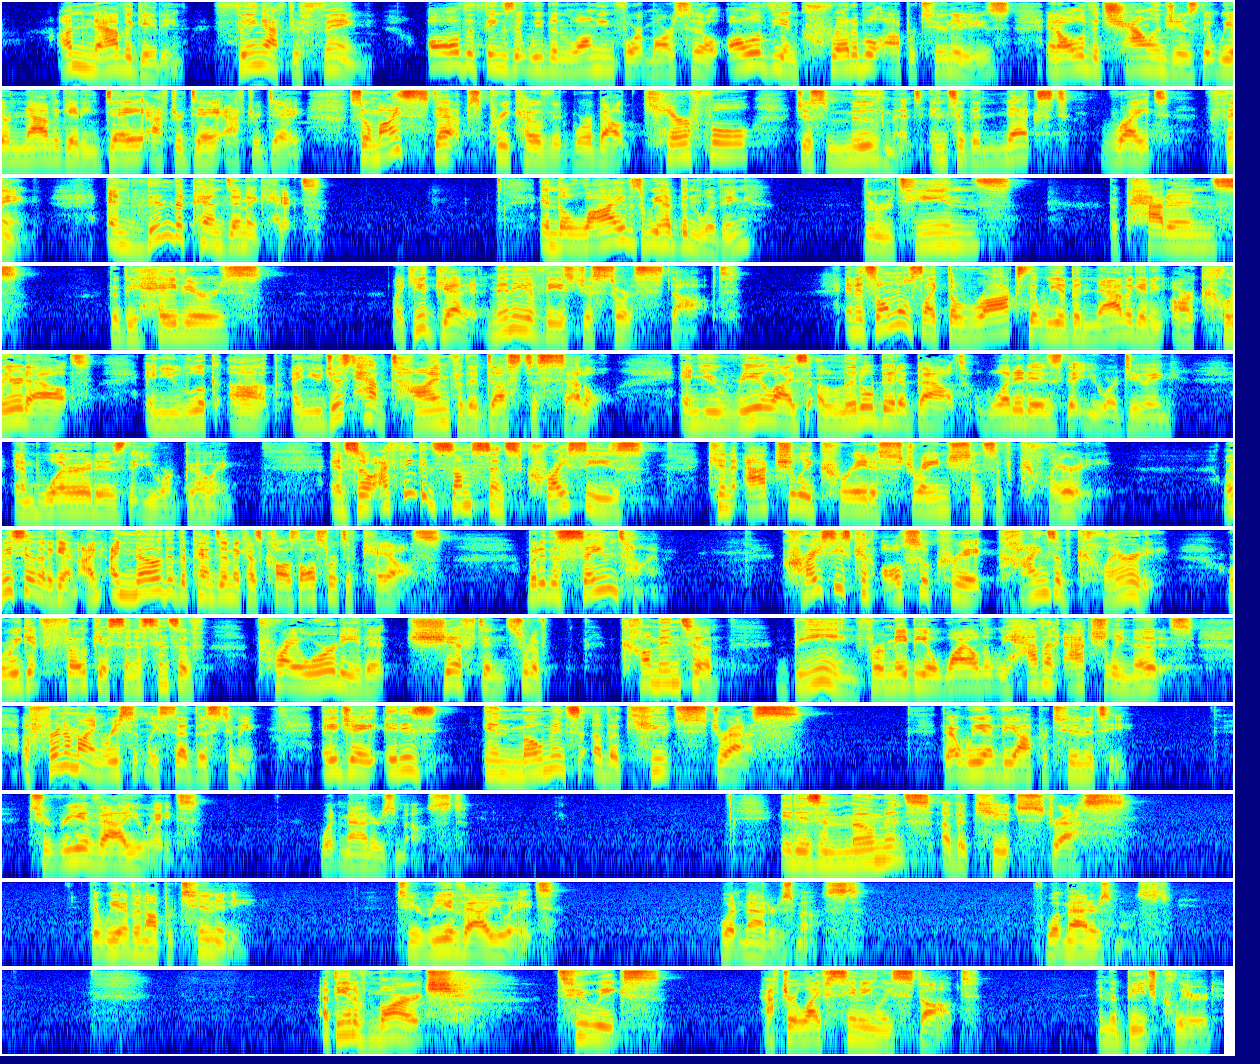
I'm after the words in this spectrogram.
I'm navigating thing after thing all the things that we've been longing for at Mars Hill, all of the incredible opportunities and all of the challenges that we are navigating day after day after day. So my steps pre COVID were about careful, just movement into the next right thing. And then the pandemic hit. And the lives we had been living, the routines, the patterns, the behaviors, like you get it. Many of these just sort of stopped. And it's almost like the rocks that we had been navigating are cleared out and you look up and you just have time for the dust to settle and you realize a little bit about what it is that you are doing and where it is that you are going. And so I think in some sense, crises can actually create a strange sense of clarity. Let me say that again. I, I know that the pandemic has caused all sorts of chaos, but at the same time, crises can also create kinds of clarity where we get focus and a sense of priority that shift and sort of come into being for maybe a while that we haven't actually noticed. A friend of mine recently said this to me AJ, it is in moments of acute stress that we have the opportunity to reevaluate what matters most. It is in moments of acute stress that we have an opportunity to reevaluate what matters most. What matters most. At the end of March, two weeks after life seemingly stopped and the beach cleared,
